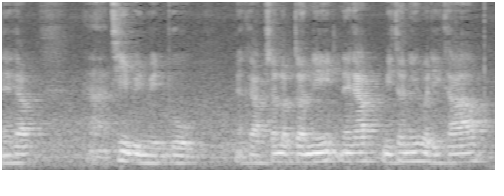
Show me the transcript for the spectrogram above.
นะครับที่วินวินพูนะครับสำหรับตอนนี้นะครับ มีเท่านี้สวัสดีครับ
